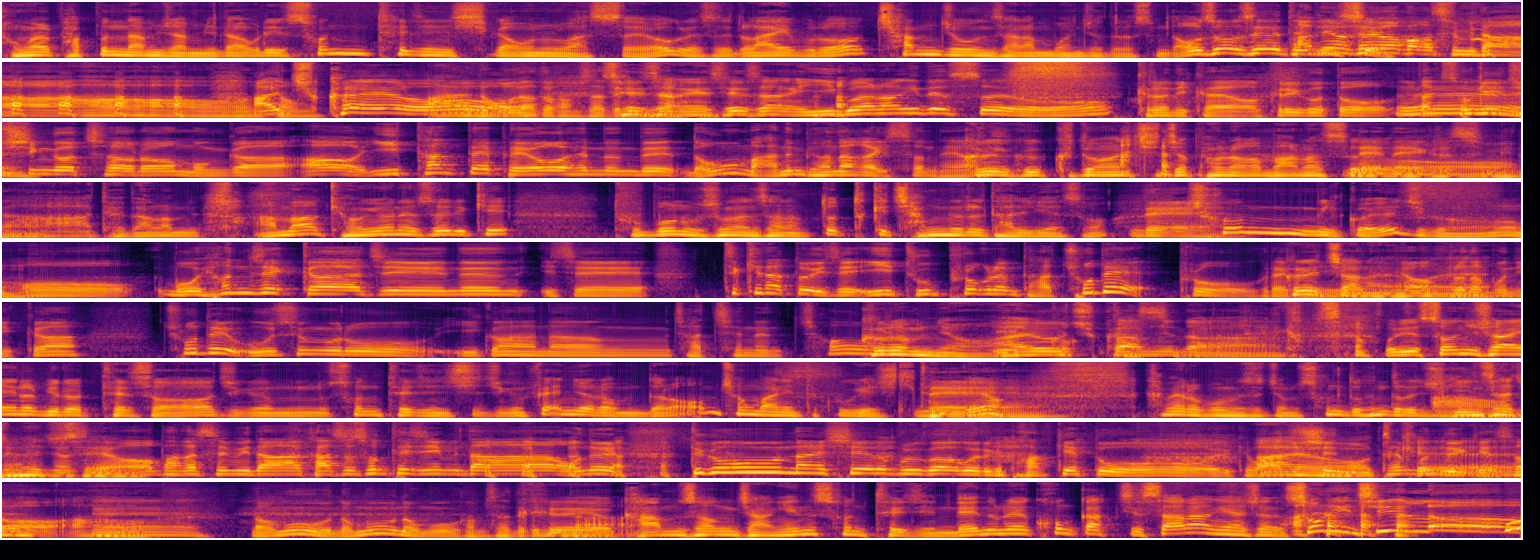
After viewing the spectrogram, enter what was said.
정말 바쁜 남자입니다. 우리 손태진 씨가 오늘 왔어요. 그래서 라이브로 참 좋은 사람 먼저 들었습니다. 어서 오세요, 태진 씨. 안녕하세요. 반갑습니다. 아, 아, 너무- 축하해요. 아, 너무나도 감사드립니다. 세상에, 세상에. 이관왕이 됐어요. 그러니까요. 그리고 또딱 네. 소개해 주신 것처럼 뭔가 아, 2탄 때 배워 했는데 너무 많은 변화가 있었네요. 그래, 그, 그동안 진짜 변화가 많았어요. 네네, 그렇습니다. 아, 대단합니다. 아마 경연에서 이렇게 두 번 우승한 사람, 또 특히 장르를 달리해서 네. 처음일 거예요, 지금. 어, 뭐 현재까지는 이제 특히나 또 이제 이 두 프로그램 다 초대 프로그램이거든요. 그랬잖아요. 그러다 예. 보니까 초대 우승으로 이관왕 자체는 처음 그럼요. 일 아유, 것 축하합니다. 같습니다. 우리 선샤인을 비롯해서 지금 손태진 씨 지금 팬 여러분들 엄청 많이 듣고 계실 텐데요. 네. 카메라 보면서 좀 손도 흔들어 주시고 아, 인사 좀 네, 해주세요. 안녕하세요. 반갑습니다. 가수 손태진입니다. 오늘 뜨거운 날씨에도 불구하고 이렇게 밖에 또 이렇게 와주신 아유. 팬분들께서 아, 네. 너무 너무 너무 감사드립니다. 그래요. 감성 장인 손태진. 내 눈에 콩깍지 사랑해 하셨는데 소리 질러!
